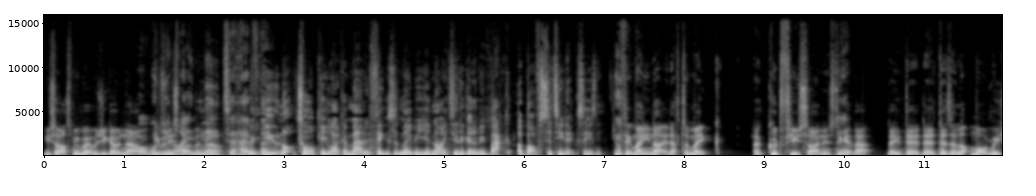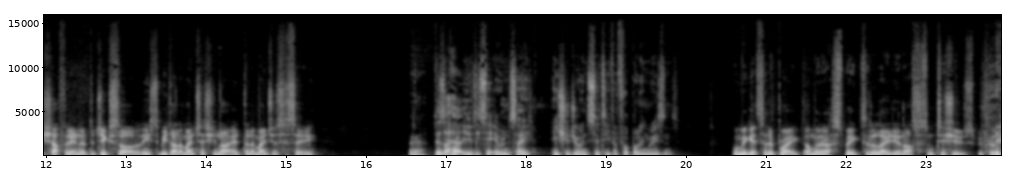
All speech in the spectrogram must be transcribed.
You should ask me where would you go now, What would given this United moment need now. to have But that? you're not talking like a man who thinks that maybe United are going to be back above City next season. I think Man United have to make a good few signings to Yeah. get that. They, there- there- there's a lot more reshuffling of the jigsaw that needs to be done at Manchester United than at Manchester City. Yeah. Does that hurt you to sit here and say he should join City for footballing reasons? When we get to the break, I'm going to speak to the lady and ask for some tissues because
